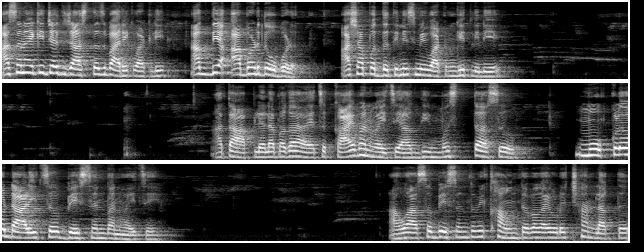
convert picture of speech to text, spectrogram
असं नाही की ज्यात जास्तच बारीक वाटली अगदी आबडदोबड अशा पद्धतीनेच मी वाटून घेतलेली आहे. आता आपल्याला बघा याचं काय बनवायचं आहे अगदी मस्त असं मोकळं डाळीचं बेसन बनवायचं आहे अहो असं बेसन तुम्ही खाऊन तर बघा एवढं छान लागतं.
